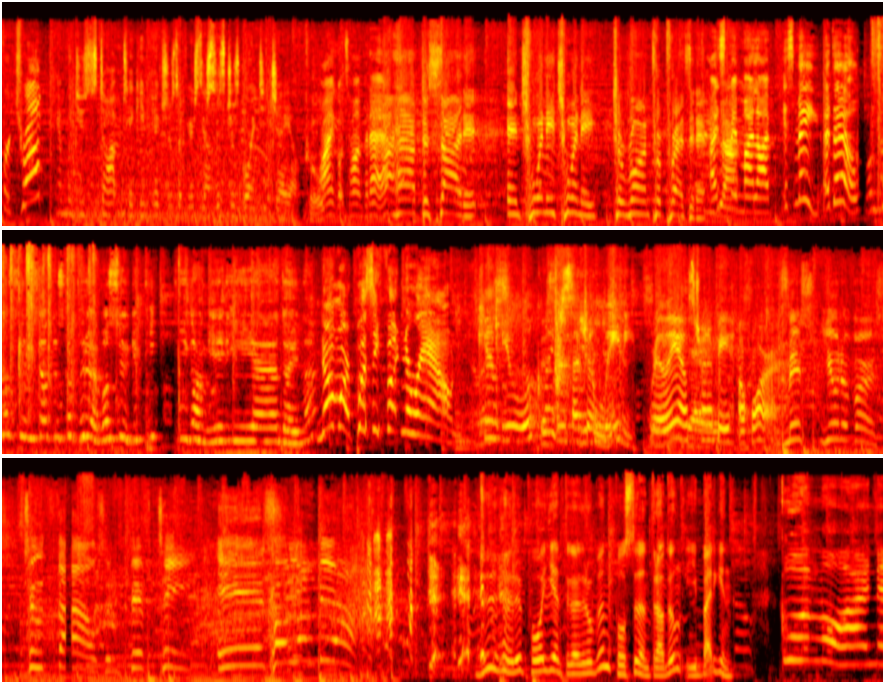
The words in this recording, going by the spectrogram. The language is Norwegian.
for Trump? And would you stop taking pictures of your sister's going to jail? Cool. I ain't got time for that. I have decided in 2020 to run for president. I spend my life. It's me, Adele. Hva syns du at du skal prøve å suge pikk ti ganger i eh, døgnet? No more pussyfooting around. Kim, you look like such a lady. Really? I was trying to be a whore. Miss Universe 2015 is Colombia. Du hører på Jentegarderoben på Studentradioen i Bergen. God morgen!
